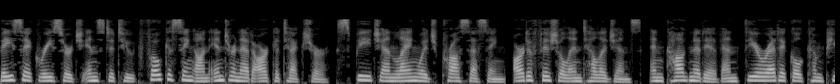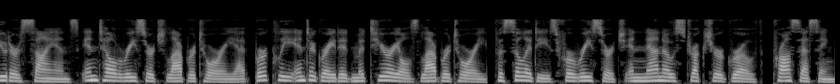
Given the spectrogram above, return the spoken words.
Basic Research Institute focusing on Internet architecture, speech and language processing, artificial intelligence, and cognitive and theoretical computer science Intel Research Laboratory at Berkeley Integrated Materials Laboratory, facilities for research in nanostructure growth, processing,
